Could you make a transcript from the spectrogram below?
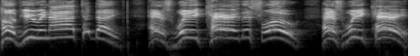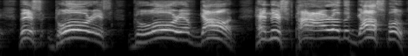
of you and I today as we carry this load, as we carry this glorious glory of God and this power of the gospel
